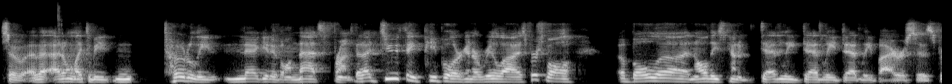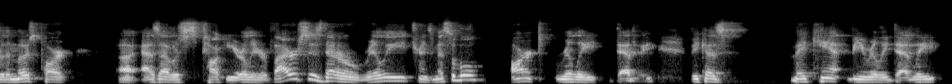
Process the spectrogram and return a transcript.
So I don't like to be totally negative on that front, but I do think people are going to realize first of all, Ebola and all these kind of deadly, deadly, deadly viruses for the most part. Uh, as I was talking earlier, viruses that are really transmissible aren't really deadly because they can't be really deadly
